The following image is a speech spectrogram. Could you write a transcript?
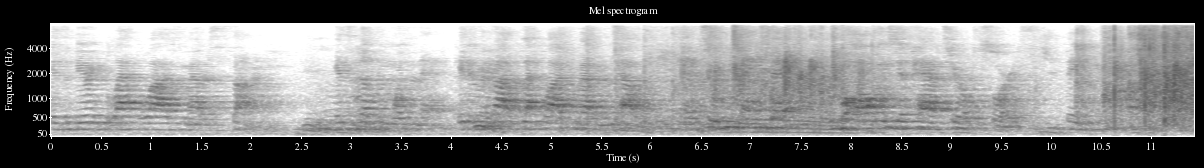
is a very Black Lives Matter sign. Mm-hmm. It's nothing more than that. It is not Black Lives Matter mentality. And until we change that, we will always just have terrible stories. Thank you.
